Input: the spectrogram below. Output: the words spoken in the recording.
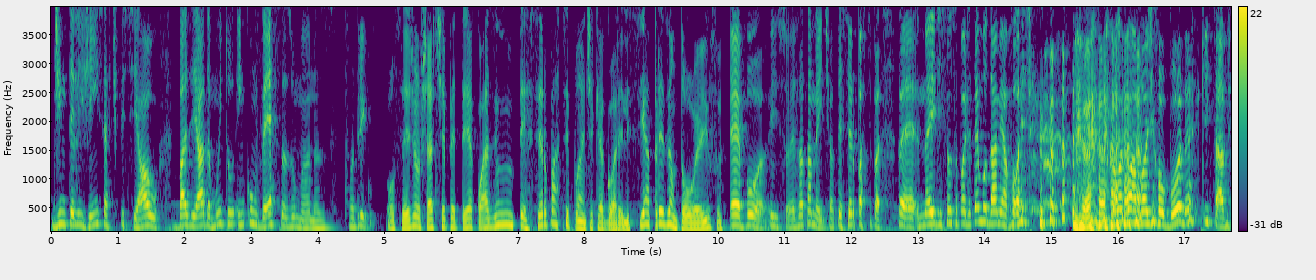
de inteligência artificial baseada muito em conversas humanas. Rodrigo. Ou seja, o chat GPT é quase um terceiro participante aqui agora. Ele se apresentou, é isso? É, boa, isso, exatamente. É o terceiro participante. É, na edição você pode até mudar a minha voz colocar uma voz de robô, né? Quem sabe?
